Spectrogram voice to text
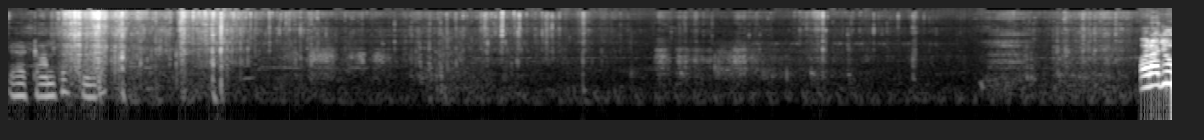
এটা টানতে শুনতে ও রাজু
